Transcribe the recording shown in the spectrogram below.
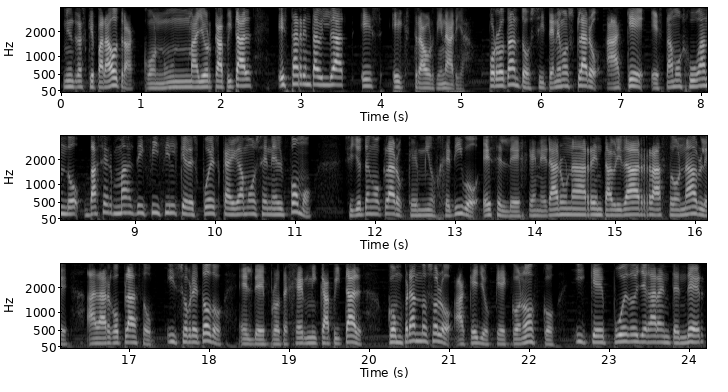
mientras que para otra con un mayor capital, esta rentabilidad es extraordinaria. Por lo tanto, si tenemos claro a qué estamos jugando, va a ser más difícil que después caigamos en el FOMO, si yo tengo claro que mi objetivo es el de generar una rentabilidad razonable a largo plazo y sobre todo el de proteger mi capital comprando solo aquello que conozco y que puedo llegar a entender,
